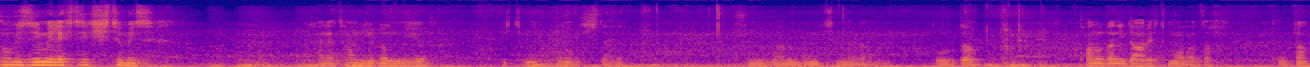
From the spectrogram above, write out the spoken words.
Bu bizim elektrik şitimiz. Hala tam yığılmıyor. Bitmiyor bunun işleri. Şunları bunun içinde var. Burada panodan idarə etmə olacaq. Buradan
